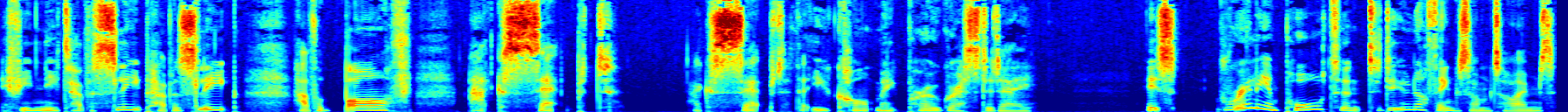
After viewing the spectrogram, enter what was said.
If you need to have a sleep, have a sleep, have a bath, accept. Accept that you can't make progress today. It's really important to do nothing sometimes.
